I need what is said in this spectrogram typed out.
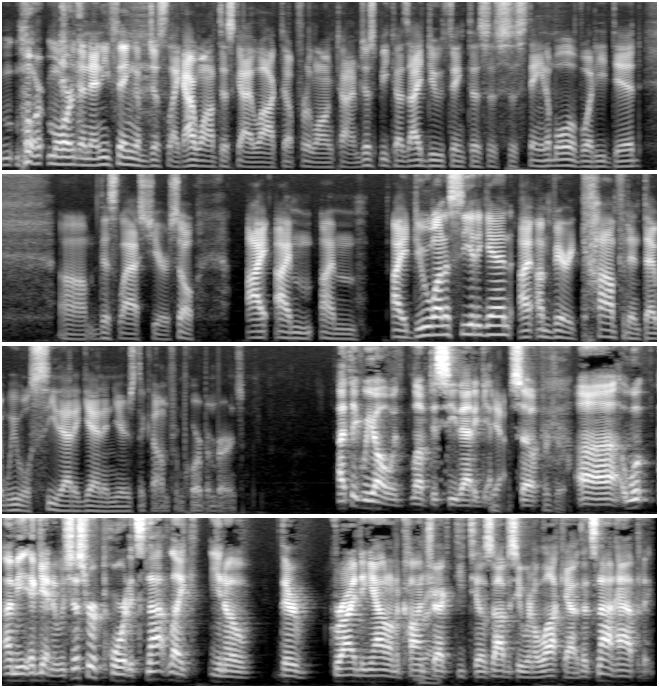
more more than anything of just like I want this guy locked up for a long time, just because I do think this is sustainable of what he did um, this last year. So I I'm I'm I do want to see it again. I, I'm very confident that we will see that again in years to come from Corbin Burnes. I think we all would love to see that again. Yeah, so, sure. uh, well, I mean, again, it was just a report. It's not like you know they're grinding out on a contract right. details. Obviously, we're in a lockout. That's not happening.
